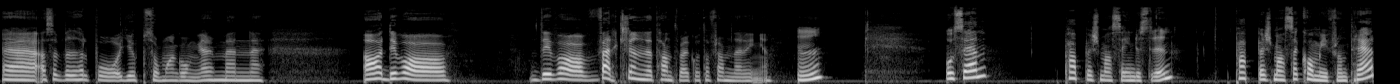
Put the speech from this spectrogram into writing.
Eh, alltså vi höll på att ge upp så många gånger men eh, ja det var det var verkligen ett hantverk att ta fram den ringen. Mm. Och sen pappersmassaindustrin. Pappersmassa kommer ju från träd,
